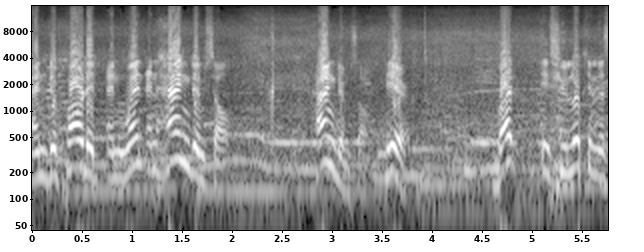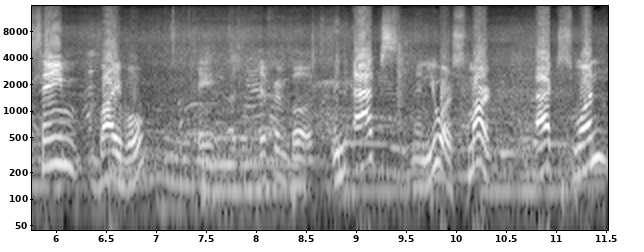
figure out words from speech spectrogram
and departed and went and hanged himself. Hanged himself here. But if you look in the same Bible, a different book. in Acts, and you are smart, Acts 1,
